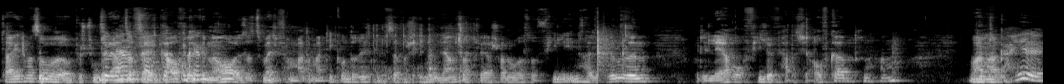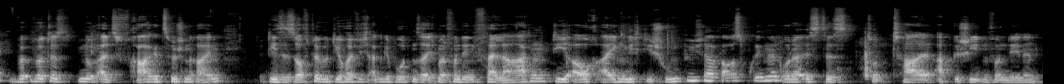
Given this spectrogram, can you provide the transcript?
sage ich mal so, bestimmte so Lernsoftware gekauft okay. genau. Also zum Beispiel für Mathematikunterricht gibt es ja verschiedene Lernsoftware schon, wo so viele Inhalte drin sind wo die Lehrer auch viele fertige Aufgaben drin haben. War ja, geil. Wird es nur als Frage zwischenrein, diese Software wird die häufig angeboten, sage ich mal, von den Verlagen, die auch eigentlich die Schulbücher rausbringen, oder ist es total abgeschieden von denen?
